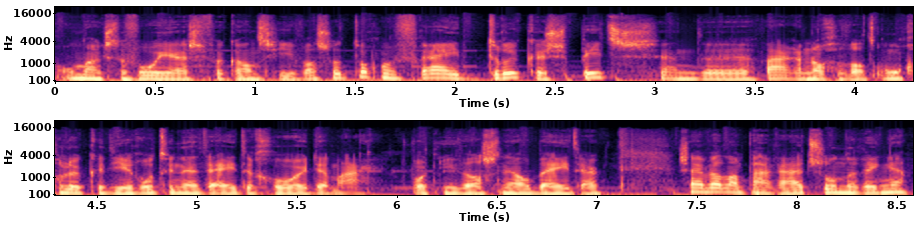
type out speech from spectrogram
ondanks de voorjaarsvakantie was het toch een vrij drukke spits. En er waren nogal wat ongelukken die route in het eten gooiden. Maar het wordt nu wel snel beter. Er zijn wel een paar uitzonderingen.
